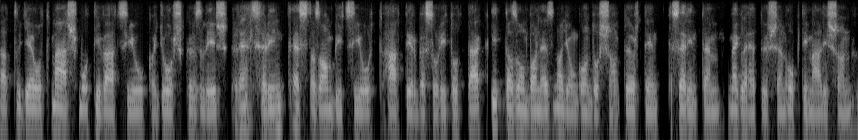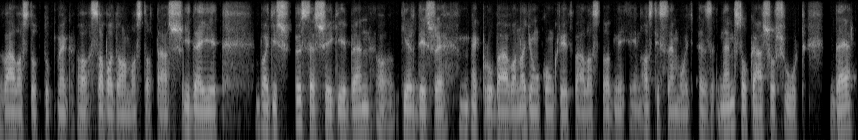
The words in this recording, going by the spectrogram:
Tehát ugye ott más motivációk, a gyors közlés rendszerint ezt az ambíciót háttérbe szorították. Itt azonban ez nagyon gondosan történt. Szerintem meglehetősen optimálisan választottuk meg a szabadalmaztatás idejét vagyis összességében a kérdésre megpróbálva nagyon konkrét választ adni, én azt hiszem, hogy ez nem szokásos út, de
